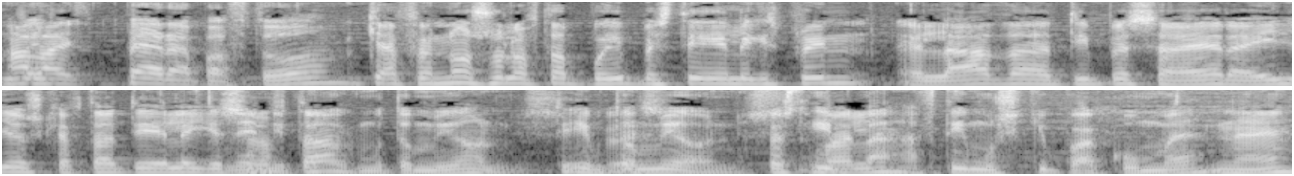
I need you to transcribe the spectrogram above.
Αλλά- με- πέρα από αυτό. Και αφενός όλα αυτά που είπες, τι έλεγες πριν, Ελλάδα, τι είπες, αέρα, ήλιος και αυτά, τι έλεγες Δεν αυτά; είπα, μου το μειώνεις. Τι Μου το είπες; μειώνεις. Πες το πάλι. Αυτή η μουσική που ακούμε Ναι.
